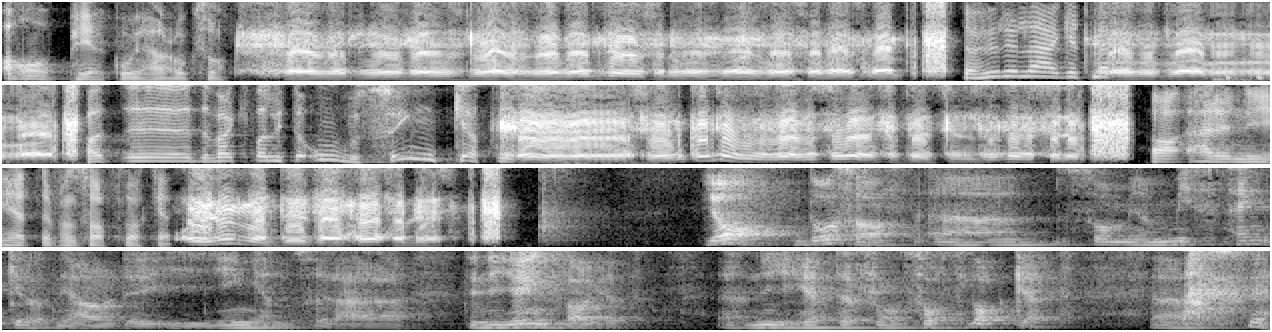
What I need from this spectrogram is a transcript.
Ja, PK är här också. Ja, hur är läget med... Ja, eh, det verkar vara lite osynkat. Ja, här är nyheter från sofflocket. Ja, då så. Eh, som jag misstänker att ni hörde i gingen så är det här det nya inslaget. Eh, nyheter från sofflocket. Eh,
